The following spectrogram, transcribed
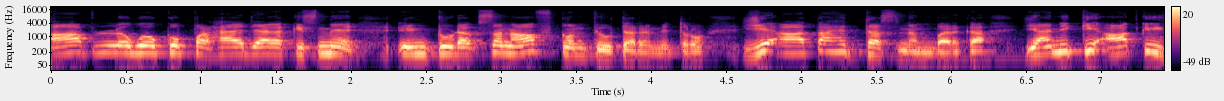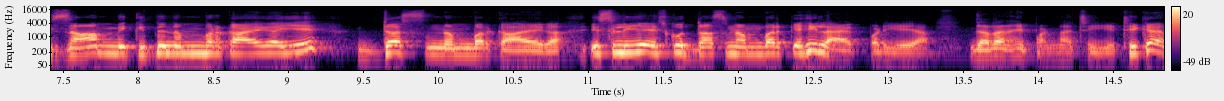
आप लोगों को पढ़ाया जाएगा किसमें? इंट्रोडक्शन ऑफ़ कंप्यूटर है मित्रों। ये आता है दस नंबर का। यानी कि आपके एग्ज़ाम में कितने नंबर का आएगा ये? दस नंबर का आएगा। इसलिए इसको दस नंबर के ही लायक पढ़िए आप। ज़्यादा नहीं पढ़ना चाहिए, ठीक है?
